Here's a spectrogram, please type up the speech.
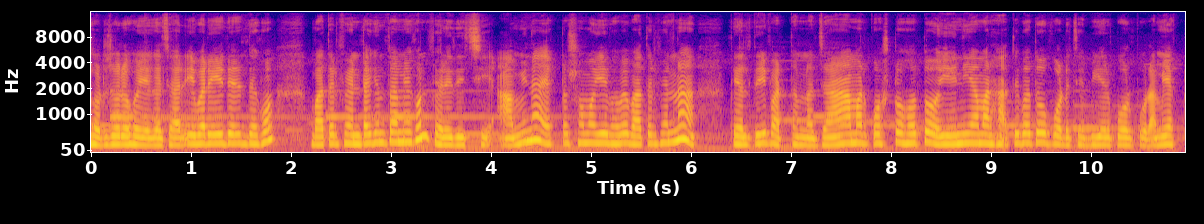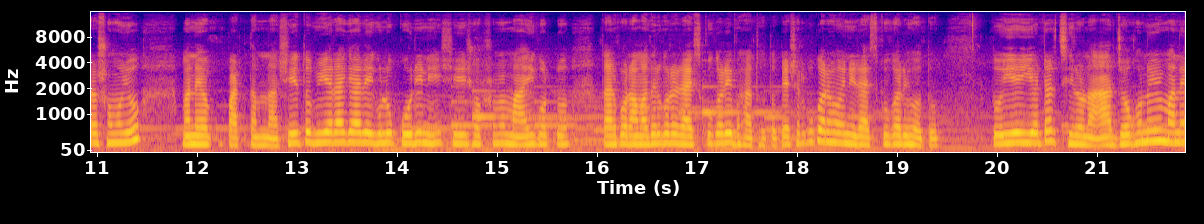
ঝরঝরে হয়ে গেছে। আর এবারে এই দেখো, ভাতের ফ্যানটা কিন্তু আমি এখন ফেলে দিচ্ছি। আমি না একটা সময় এভাবে ভাতের ফ্যান না ফেলতেই পারতাম না। যা আমার কষ্ট হতো, এ নিয়ে আমার হাতে পাতেও পড়েছে বিয়ের পর পর। আমি একটা সময়ও মানে পারতাম না। সেই তো বিয়ের আগে আর এগুলো করিনি, সেই সবসময় মাই করতো। তারপর আমাদের ঘরে রাইস কুকারে ভাত হতো। প্রেশার কুকারে হয়নি রাইস কুকারে হতো। তো এই ইয়েটার ছিল না। আর যখনই মানে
